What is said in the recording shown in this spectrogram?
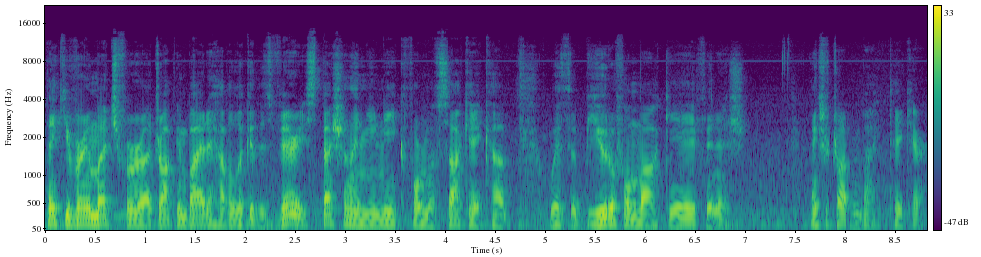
Thank you very much for uh, dropping by to have a look at this very special and unique form of sake cup with a beautiful makie finish. Thanks for dropping by. Take care.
